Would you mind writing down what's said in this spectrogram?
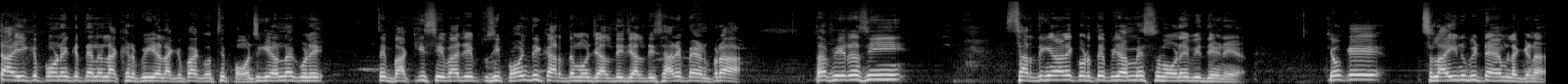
2.5 ਕੁ ਪੌਣੇ ਕਿ 3 ਲੱਖ ਰੁਪਈਆ ਲਗਭਗ ਉੱਥੇ ਪਹੁੰਚ ਗਿਆ ਉਹਨਾਂ ਕੋਲੇ। ਤੇ ਬਾਕੀ ਸੇਵਾ ਜੇ ਤੁਸੀਂ ਪਹੁੰਚਦੀ ਕਰ ਦਮੋ ਜਲਦੀ ਜਲਦੀ ਸਾਰੇ ਭੈਣ ਭਰਾ, ਤਾਂ ਫਿਰ ਅਸੀਂ ਸਰਦੀਆਂ ਵਾਲੇ ਕੁੜਤੇ ਪਜਾਮੇ ਸਵਾਉਣੇ ਵੀ ਦੇਣੇ ਆ। ਕਿਉਂਕਿ ਸਿਲਾਈ ਨੂੰ ਵੀ ਟਾਈਮ ਲੱਗਣਾ।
